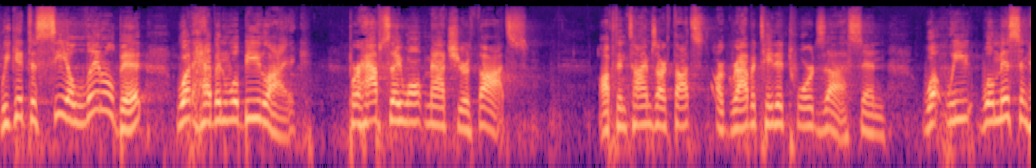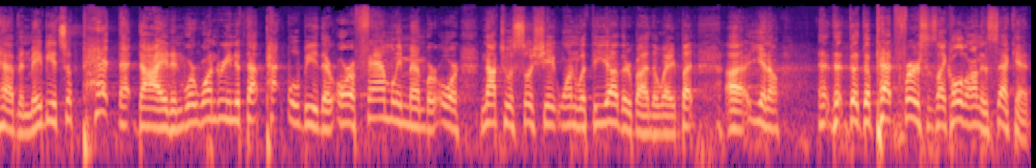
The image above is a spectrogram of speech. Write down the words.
We get to see a little bit what heaven will be like. Perhaps they won't match your thoughts. Oftentimes, our thoughts are gravitated towards us and what we will miss in heaven. Maybe it's a pet that died and we're wondering if that pet will be there, or a family member, or not to associate one with the other, by the way. But, uh, you know, the, the, the pet first is like, hold on a second,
